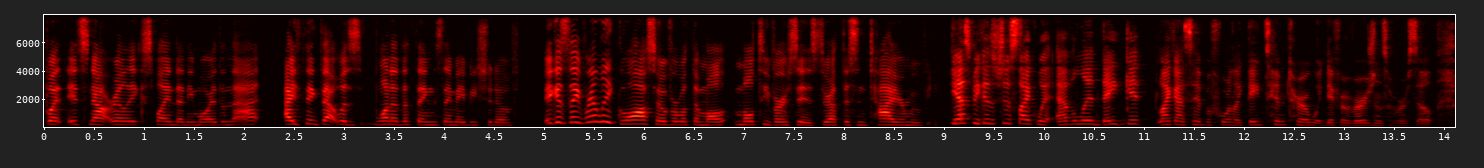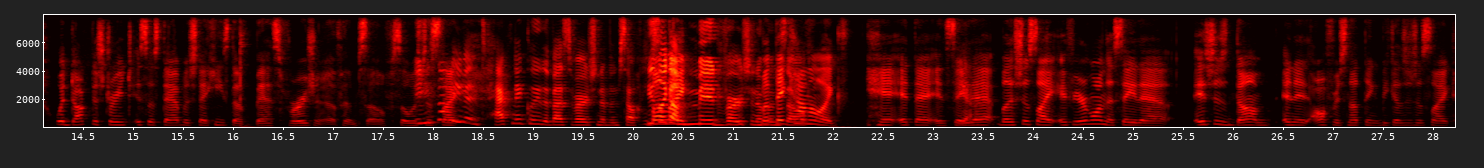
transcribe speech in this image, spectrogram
but it's not really explained any more than that. I think that was one of the things they maybe should have because they really gloss over what the mul- multiverse is throughout this entire movie. Yes, because just like with Evelyn, they get like I said before, like they tempt her with different versions of herself. With Doctor Strange, it's established that he's the best version of himself. So it's He's just not like even technically the best version of himself. He's But, like, a mid version of himself. but they kind of like hint at that and say Yeah. that but it's just like if you're going to say that it's just dumb and it offers nothing because it's just like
